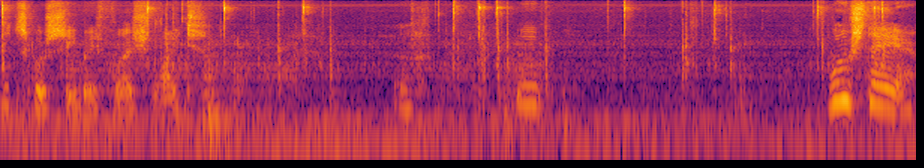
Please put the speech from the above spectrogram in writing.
Let's go see my flashlight. Who's there?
